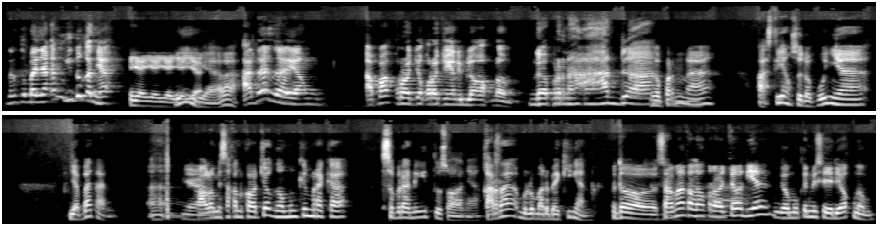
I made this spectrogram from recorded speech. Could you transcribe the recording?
dan kebanyakan gitu kan ya. Iya iya iya iya. Iya lah, Ada nggak yang apa kroco-kroco yang dibilang oknum? Nggak pernah ada. nggak pernah. Pasti yang sudah punya jabatan. Iya. Kalau misalkan kroco nggak mungkin mereka seberani itu soalnya, karena belum ada backingan. Betul. Sama kalau kroco dia nggak mungkin bisa jadi oknum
